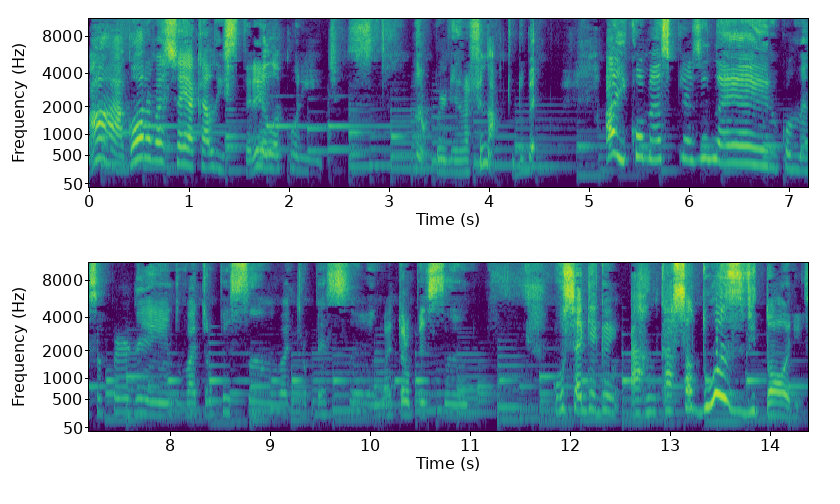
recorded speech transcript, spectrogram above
ah, agora vai sair aquela estrela Corinthians. Não, perdendo a final, tudo bem. Aí começa o brasileiro, começa perdendo, vai tropeçando, vai tropeçando, vai tropeçando. Consegue arrancar só duas vitórias.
